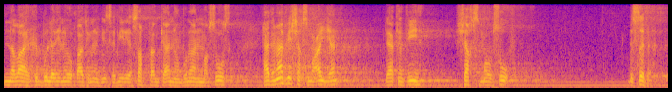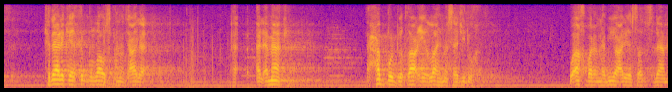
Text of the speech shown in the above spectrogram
إن الله يحب الذين يقاتلون في سبيله صفا كأنهم بنيان مرصوص. هذا ما فيه شخص معين لكن فيه شخص موصوف بصفة. كذلك يحب الله سبحانه وتعالى الأماكن. أحب البقاع إلى الله مساجدها. وأخبر النبي عليه الصلاة والسلام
